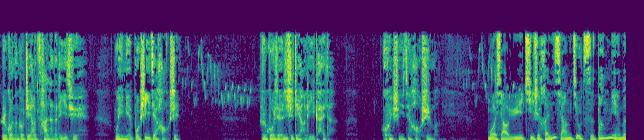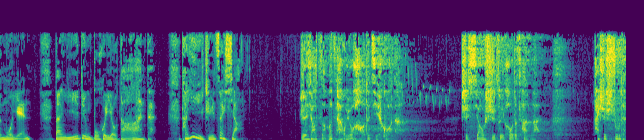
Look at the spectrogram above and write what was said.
如果能够这样灿烂的离去，未免不是一件好事。如果人是这样离开的，会是一件好事吗？”莫小鱼其实很想就此当面问莫言，但一定不会有答案的。他一直在想：人要怎么才会有好的结果呢？是消失最后的灿烂？还是输的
